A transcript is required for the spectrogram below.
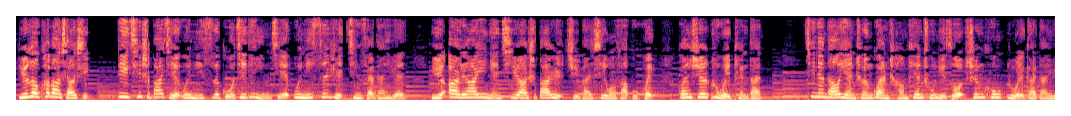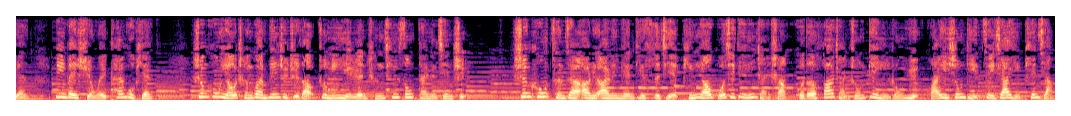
娱乐快报消息：第七十八届威尼斯国际电影节威尼斯日竞赛单元于二零二一年七月二十八日举办新闻发布会，官宣入围片单。青年导演陈冠长篇处女作《深空》入围该单元，并被选为开幕片。《深空》由陈冠编剧指导，著名影人陈青松担任监制。《深空》曾在二零二零年第四届平遥国际电影展上获得发展中电影荣誉华谊兄弟最佳影片奖。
